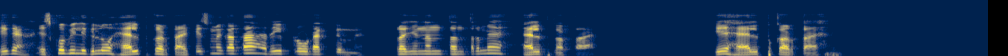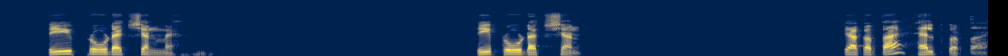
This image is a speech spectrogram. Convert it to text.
ठीक है? इसको भी लिख लो हेल्प करता है। किसमें करता है? रिप्रोडक्टिव में। प्रजनन तंत्र में हेल्प करता है। ये हेल्प करता है। रिप्रोडक्शन में। रिप्रोडक्शन क्या करता है? हेल्प करता है।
